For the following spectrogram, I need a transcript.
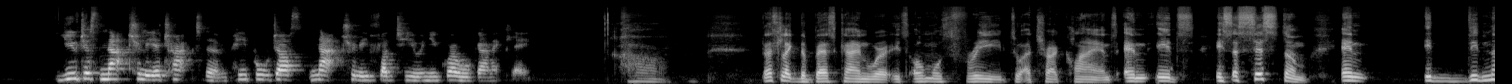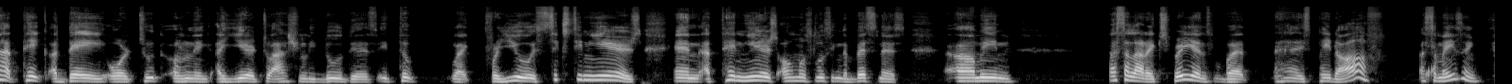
you just naturally attract them. People just naturally flood to you and you grow organically. Oh, that's like the best kind where it's almost free to attract clients. And it's it's a system. And it did not take a day or two only a year to actually do this. It took like for you 16 years. And at 10 years almost losing the business. I mean that's a lot of experience but it's paid off. That's yeah. amazing.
